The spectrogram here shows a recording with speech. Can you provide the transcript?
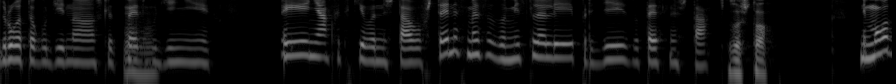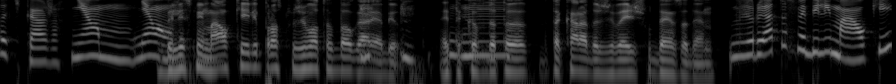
другата година, след 5 Мгм. години и някакви такива неща. Въобще не сме се замисляли преди за тези неща. Защо? Не мога да ти кажа. Нямам, нямам Били сме малки или просто живота в България бил? Е такъв да те, да те кара да живееш от ден за ден. Вероятно сме били малки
